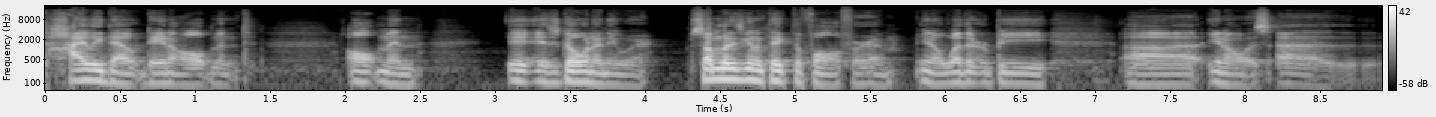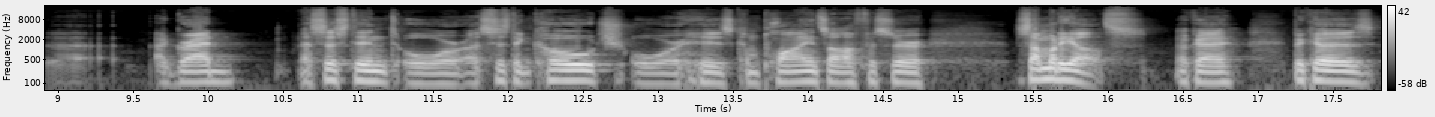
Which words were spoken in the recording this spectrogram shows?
highly doubt Dana Altman, Altman is going anywhere. Somebody's going to take the fall for him, you know, whether it be, uh, you know, a, uh, a grad assistant or assistant coach or his compliance officer, somebody else, okay? Because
